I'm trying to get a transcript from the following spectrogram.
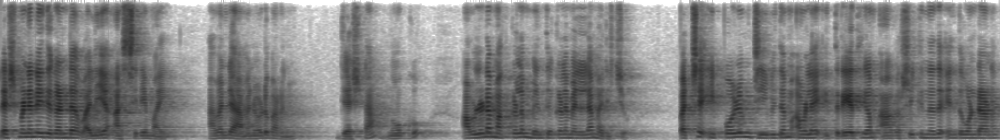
ലക്ഷ്മണന് ഇത് കണ്ട് വലിയ ആശ്ചര്യമായി. അവൻ രാമനോട് പറഞ്ഞു ജ്യേഷ്ഠ നോക്കൂ അവളുടെ മക്കളും ബന്ധുക്കളും എല്ലാം മരിച്ചു. പക്ഷെ ഇപ്പോഴും ജീവിതം അവളെ ഇത്രയധികം ആകർഷിക്കുന്നത് എന്തുകൊണ്ടാണ്?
